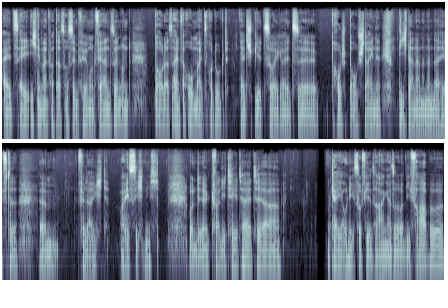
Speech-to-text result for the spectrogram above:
als ey, ich nehme einfach das aus dem Film und Fernsehen und baue das einfach um als Produkt, als Spielzeug, als äh, Bausteine, die ich dann aneinander hefte. Ähm, vielleicht, weiß ich nicht. Und äh, Qualität halt ja, kann ich auch nicht so viel sagen. Also die Farbe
